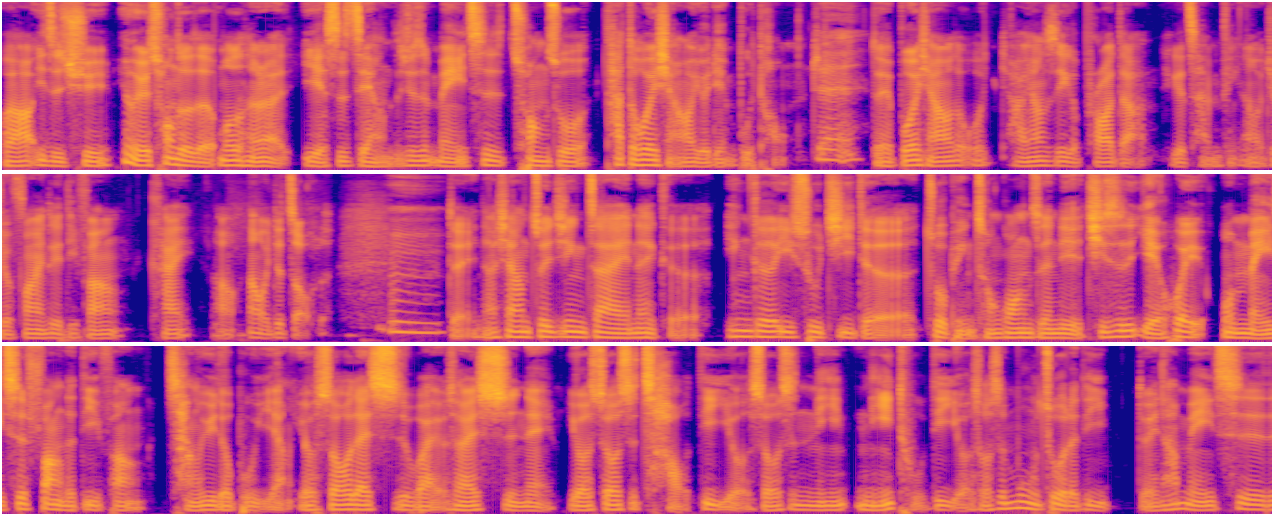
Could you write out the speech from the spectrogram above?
我要一直去，因为我觉得创作者某种程度也是这样子，就是每一次创作他都会想要有点不同，对，对，不会想要说我好像是一个 product 一个产品，然后我就放在这个地方。开好，那我就走了。嗯，对。那像最近在那个英歌艺术季的作品《重光阵列》，其实也会，我每一次放的地方场域都不一样。有时候在室外，有时候在室内，有时候是草地，有时候是泥泥土地，有时候是木做的地。对，然后每一次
